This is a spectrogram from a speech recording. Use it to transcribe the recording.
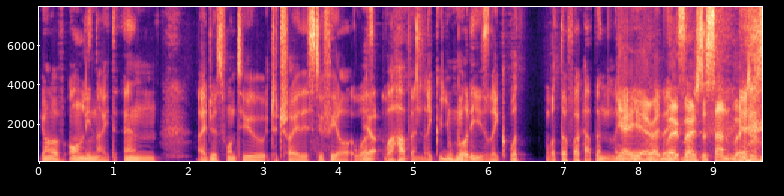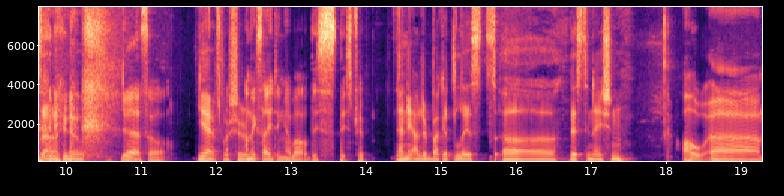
You have only night, and I just want to to try this to feel what Yeah. what happened. Like your Mhm. body is like what what the fuck happened? Like, yeah yeah right Where, where's the sun where's the sun you know yeah. So yeah for sure I'm exciting about this this trip. any other bucket list uh destination Oh, uh,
